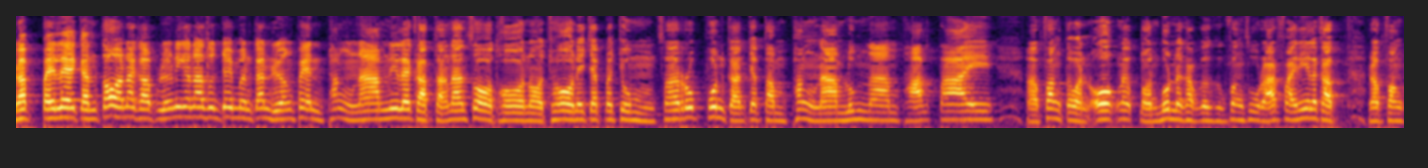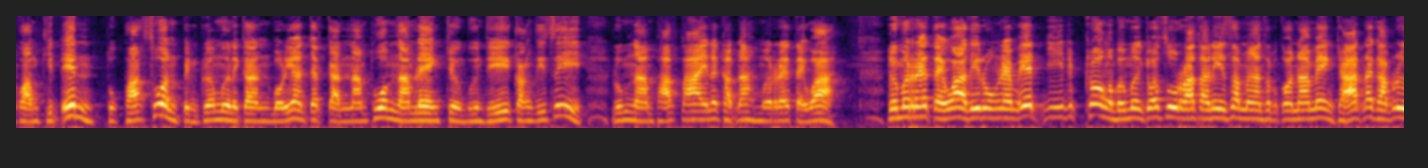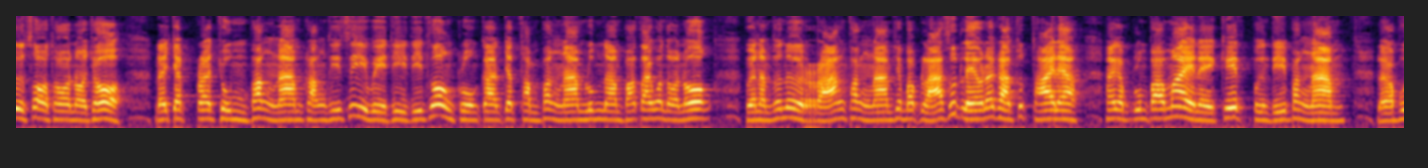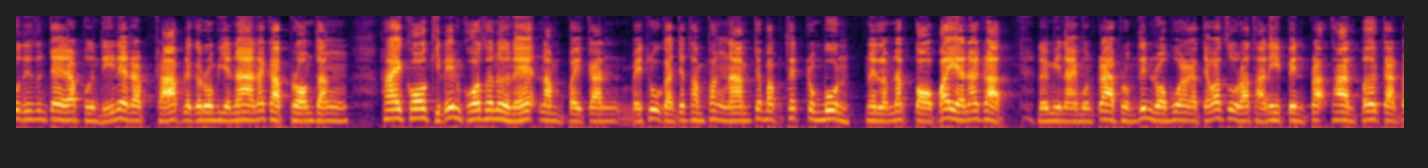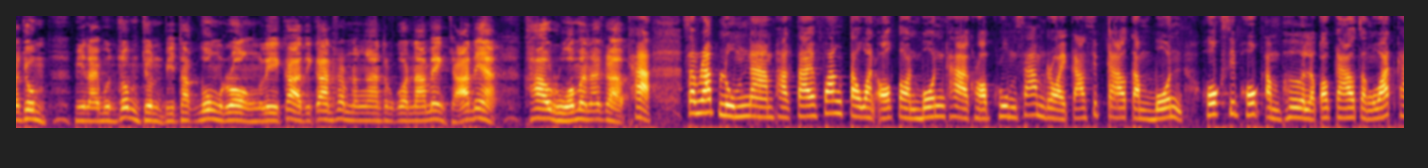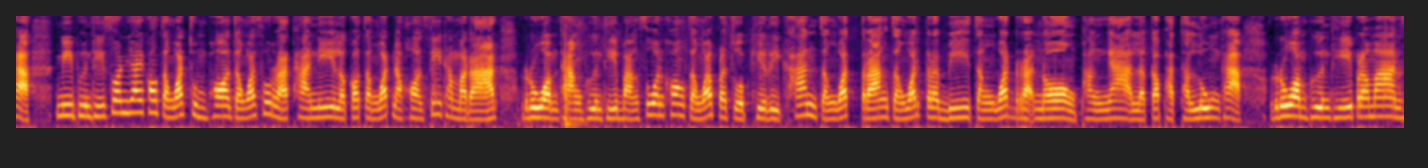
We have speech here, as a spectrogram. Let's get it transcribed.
ครับไปเลขกันต่อนะครับ เรื่องนี้ก็น่าสนใจเหมือนกันเรื่องแผ่นพังน้ำนี่เลยครับ ทางด้านโซทนชในจัดประชุม สรุปพ้นการจะทำพังน้ำลุ่มน้ำภาคใต้ฝั่งตะวันออกและตอนบนนะครับ ก็คือฝั่งสุราษฎร์ไฟนี่แหละครับ รับฟังความคิดเอ็นทุกภาคส่วนเป็นเครื่องมือในการบริหารจัดการน้ำท่วมน้ำแรงเชิงพื้นที่ครั้งที่สี่ลุ่มน้ำภาคใต้นะครับนะเมื่อไรแต่ว่า โดยเมื่อแรกแต่ว่าที่โรงแรมเอสยี่สิบช่องอำเภอเมืองจังหวัดสุราษฎร์ธานีสำนักงานทรัพากรน้ำแม่งชาตินะครับหรือสทอนชได้จัดประชุมพังน้ำครั้งที่สี่เวทีที่ส่งโครงการจัดทำพังน้ำลุ่มน้ำภาคใต้วันตะวันออกเพื่อนำเสนอร้างพังน้ำฉบับหลาสุดแล้วนะครับ สุดท้ายแล้ว ให้กับกลุ่มป่าไม้ในเขตพื้นที่พังน้ำแล้วก็ผู้ที่สนใจรับพื้นที่เนี่ยรับทราบและก็รวมพิจารณานะครับพร้อมทั้งให้ข้อคิดเห็นขอเสนอแนะนำไปการไปสู่การจะทำพังน้ำฉบับเสร็จสมบูรณ์ในลำดับต่อไปนะครับโดยมีนายมนตราพรหมสิ้นรองผู้ว่าราชการจังหวัดสุราษฎร์ธานีเป็นประธานเปิดการประชุม มีนายบุญส้มชนพิทักษ์วงรองเลขาธิการสำนักงานทรัพยากรน้ำแม่งชาติเนี่ยข้าวหลวมอะนะครับค่ะสำหรับหลุมน้ำภาคใต้ฝั่งตะวันออกตอนบนค่ะ ครอบคลุม399ตำบล 66อำเภอแล้วก็ 9 จังหวัดค่ะ มีพื้นที่ส่วนใหญ่ของจังหวัดชุมพรจังหวัดสุราษฎร์ธานี แล้วก็จังหวัดนครศรีธรรมราช รวมทางพื้นที่บางส่วนของจังหวัดประจวบคีรีขันธ์จังหวัดตรัง จังหวัดกระบี่จังหวัดระนอง พังงาแล้วก็พัทลุงค่ะ รวมพื้นที่ประมาณ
